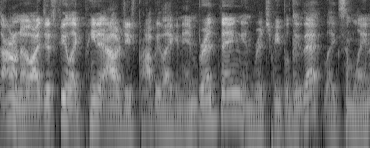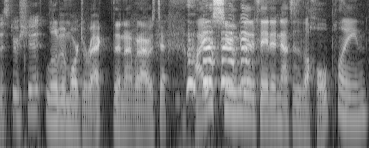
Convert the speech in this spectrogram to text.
I don't know. I just feel like peanut allergy is probably like an inbred thing, and rich people do that, like some Lannister shit. a little bit more direct than what I was doing. I assume that if they'd announced it to the whole plane,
